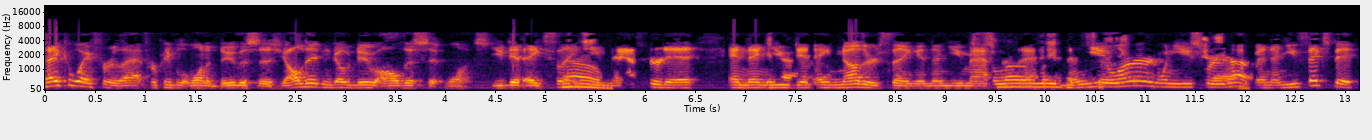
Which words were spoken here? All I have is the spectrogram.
takeaway for that for people that want to do this is y'all didn't go do all this at once. You did a thing, No. you mastered it, and then you did another thing, and then you mastered Slowly that. And then you learned when you screwed Yeah. up, and then you fixed it,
